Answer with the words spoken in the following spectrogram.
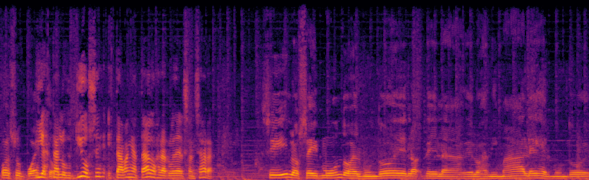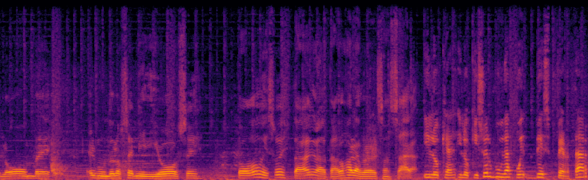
Por supuesto. Y hasta los dioses estaban atados a la rueda del Sansara. Sí, los seis mundos, el mundo de, la- de, la- de los animales, el mundo del hombre, el mundo de los semidioses, todos esos están atados a la rueda del Sansara. Y lo que, y lo que hizo el Buda fue despertar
